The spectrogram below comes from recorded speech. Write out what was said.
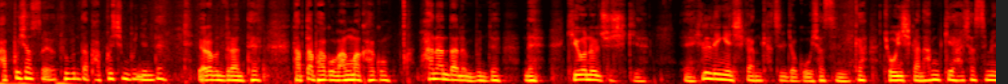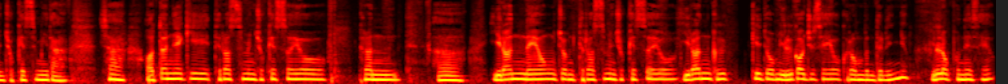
바쁘셨어요. 두 분 다 바쁘신 분인데 여러분들한테 답답하고 막막하고 화난다는 분들 네. 기운을 주시기에 예, 힐링의 시간 가지려고 오셨으니까 좋은 시간 함께 하셨으면 좋겠습니다. 자, 어떤 얘기 들었으면 좋겠어요. 그런 어, 이런 내용 좀 들었으면 좋겠어요. 이런 글귀 좀 읽어주세요. 그런 분들은요. 일로 보내세요.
